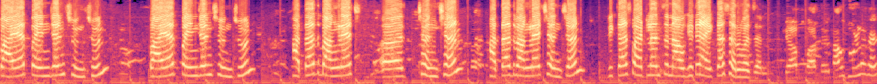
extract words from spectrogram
पायात पैंजन छुनछुन पायात पैंजन छुनछुन हातात बांगड्या छनछन हातात बांगड्या छनछन विकास पाटलांचं नाव घेते ऐका सर्वजण. क्या बात आहे. नाव जुळलं काय?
